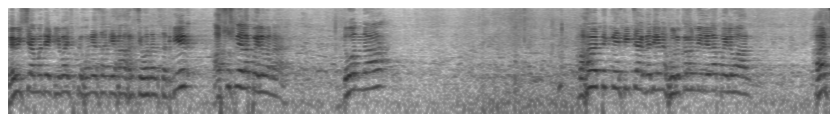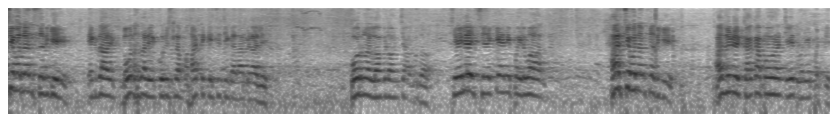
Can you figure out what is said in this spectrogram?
भविष्यामध्ये डीवायसपी होण्यासाठी हा हर्षवर्धन सदगीर असूसलेला पैलवान दोनदा महाट केसीच्या गदीनं हुलकावून दिलेला पैलवान हर्षवर्धन सदगीर. एकदा दोन हजार एकोणीसला ला केसीची गदा मिळाली. कोरोना लॉकडाऊनच्या अगोदर. शैलेश शेळके आणि पैलवान हर्षवर्धन सरगे अजून काका पवारांचे हे दोन्ही पट्टे.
